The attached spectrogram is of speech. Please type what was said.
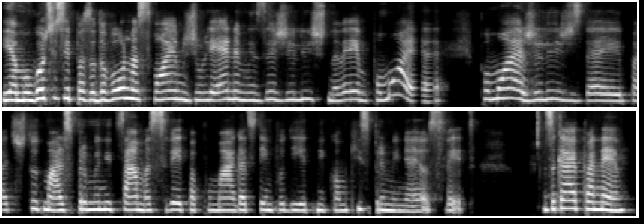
Ja, mogoče si pa zadovoljna s svojim življenjem in zdaj želiš, ne vem, po moje, po moje želiš zdaj pač tudi malo spremeniti sama svet, pa pomagati tem podjetnikom, ki spremenjajo svet. Zakaj pa ne?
